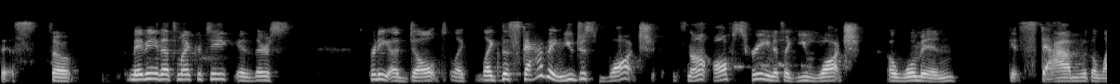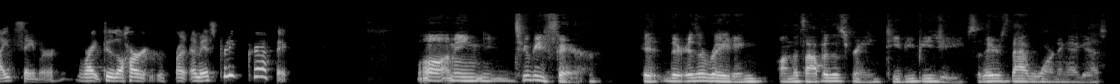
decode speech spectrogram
this." So maybe that's my critique. Is there's pretty adult, like like the stabbing. You just watch. It's not off screen. It's like you watch a woman get stabbed with a lightsaber right through the heart in front. I mean, it's pretty graphic. Well, I mean, to be fair, it, there is a rating on the top of the screen, TVPG. So there's that warning, I guess.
